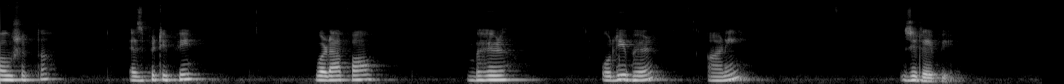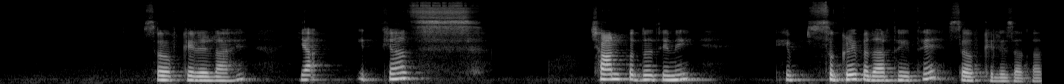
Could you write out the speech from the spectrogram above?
पाहू शकता. S B T P vadapav bhel ओली भेळ आणि जिलेबी. सर्व केलेलं आहे. या इतक्याच छान पद्धतीने हे सगळे पदार्थ इथे सर्व केले जातात.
